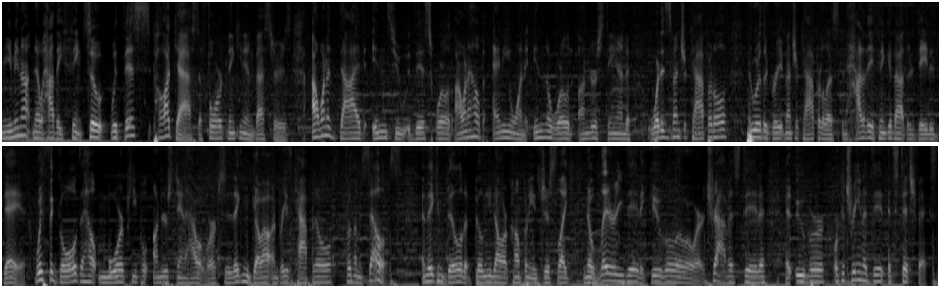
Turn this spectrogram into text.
and you may not know how they think. So, with this podcast of forward thinking investors, I want to dive into this world. I want to help anyone in the world understand what is venture capital, who are the great venture capitalists, and how do they think about their day to day, with the goal to help more people understand how it works so they can go out and raise capital for themselves and they can build a billion dollar companies just like you know Larry did at Google or Travis did at Uber or Katrina did at Stitch Fix.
